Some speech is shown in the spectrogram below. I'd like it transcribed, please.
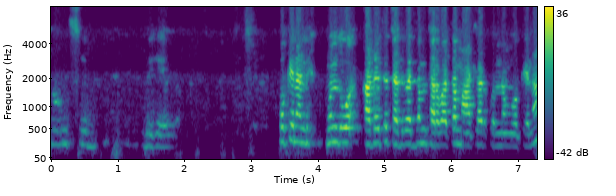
రెస్పాన్సివ్ బిహేవియర్ ఓకేనండి ముందు కథ అయితే చదివేద్దాం తర్వాత మాట్లాడుకుందాం ఓకేనా?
